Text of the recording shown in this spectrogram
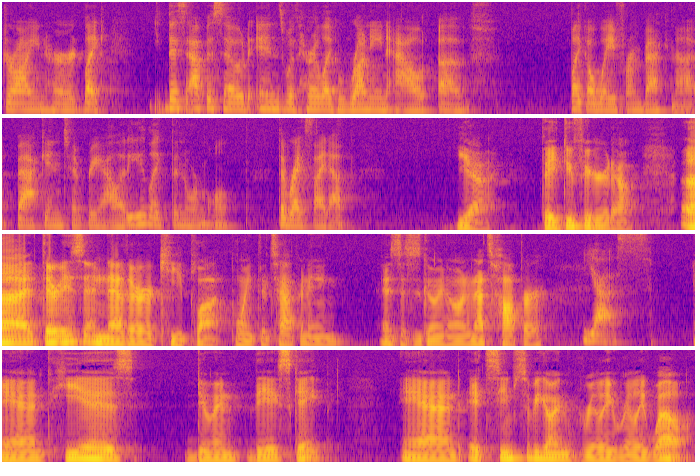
drawing her. Like, this episode ends with her like running out of, like, away from Vecna back into reality, like the normal, the right side up. Yeah, they do figure it out. Uh, there is another key plot point that's happening as this is going on, and that's Hopper. Yes. And he is doing the escape. And it seems to be going really, really well.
